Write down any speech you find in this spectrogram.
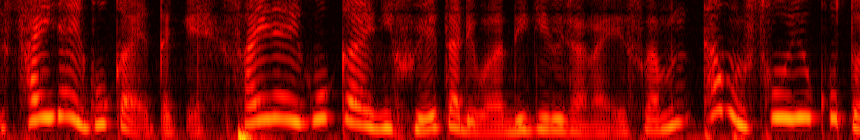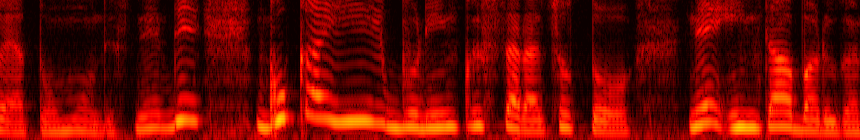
最大5回やったっけ？最大5回に増えたりはできるじゃないですか。多分そういうことやと思うんですね。で、5回ブリンクしたらちょっとね、インターバルが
